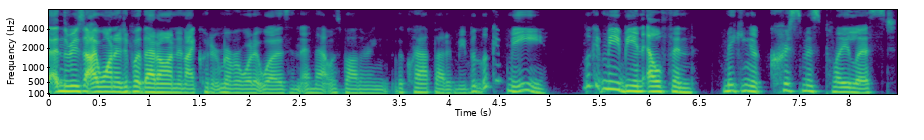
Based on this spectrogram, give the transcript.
and the reason I wanted to put that on and I couldn't remember what it was and, and that was bothering the crap out of me. But look at me. Look at me being elfin, making a Christmas playlist.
